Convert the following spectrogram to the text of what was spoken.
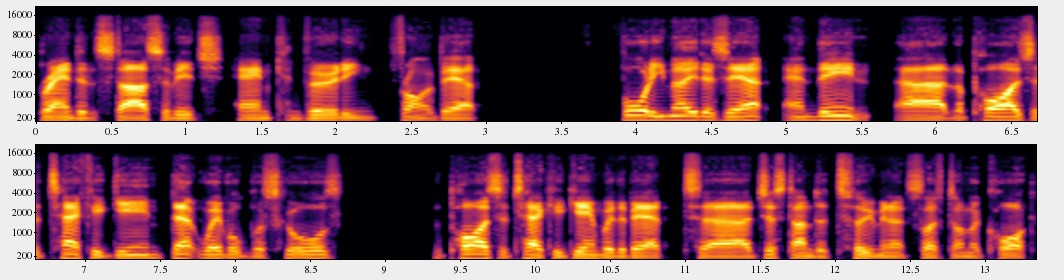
Brandon Starcevich and converting from about 40 metres out, and then uh, the Pies attack again. That levelled the scores. The Pies attack again with about uh, just under two minutes left on the clock.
